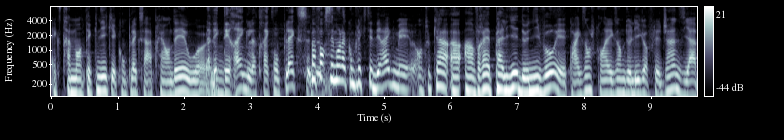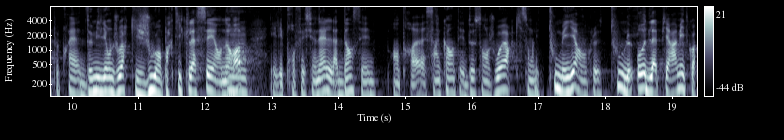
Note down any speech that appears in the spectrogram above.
extrêmement techniques et complexes à appréhender. Où, euh, Avec des règles très complexes. Pas de- forcément la complexité des règles, mais en tout cas un, vrai palier de niveau. Et par exemple, je prendrai l'exemple de League of Legends. Il y a à peu près 2 millions de joueurs qui jouent en partie classée en Europe. Mhm. Et les professionnels, là-dedans, c'est entre 50 et 200 joueurs qui sont les tout meilleurs, donc le, tout le haut de la pyramide. Quoi.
